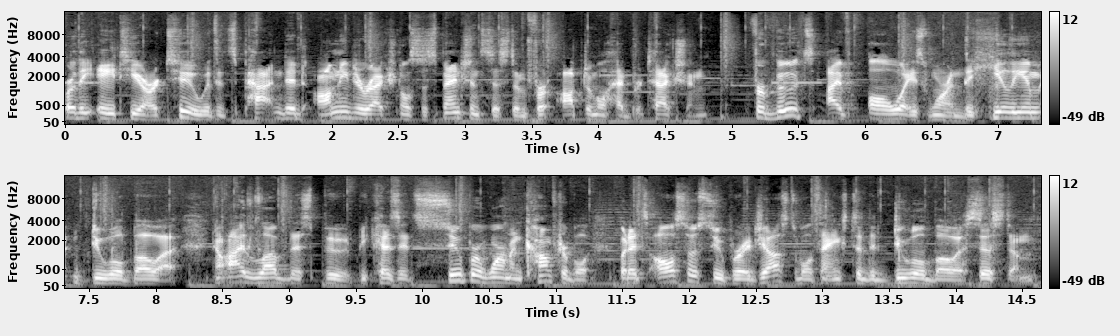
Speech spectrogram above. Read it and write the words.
or the ATR2 with its patented omnidirectional suspension system for optimal head protection. For boots, I've always worn the Helium Dual Boa. Now, I love this boot because it's super warm and comfortable, but it's also super adjustable thanks to the Dual Boa system.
